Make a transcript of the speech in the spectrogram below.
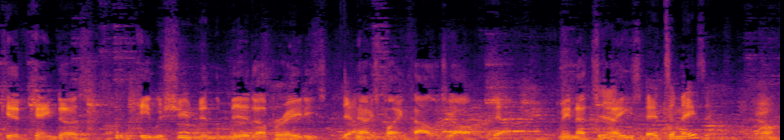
Kid came to us. He was shooting in the mid upper 80s. Yeah. Now he's playing college golf. Yeah, I mean, that's Yeah. amazing. it's amazing. you know?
